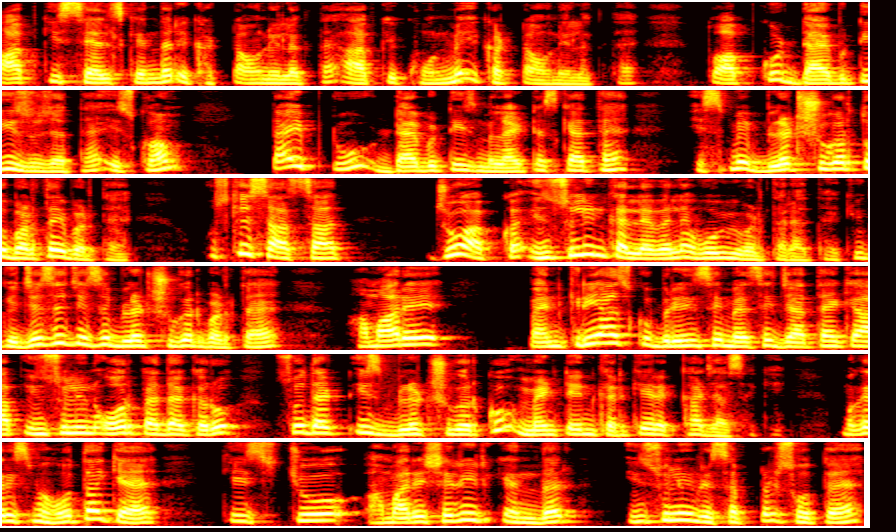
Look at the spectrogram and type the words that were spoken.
आपकी सेल्स के अंदर इकट्ठा होने लगता है, आपके खून में इकट्ठा होने लगता है। तो आपको डायबिटीज़ हो जाता है। इसको हम टाइप टू डायबिटीज़ मेलाइटिस कहते हैं। इसमें ब्लड शुगर तो बढ़ता ही बढ़ता है। उसके साथ साथ जो आपका इंसुलिन का लेवल है, वो भी बढ़ता रहता है। क्योंकि जैसे जैसे ब्लड शुगर बढ़ता है, हमारे पैनक्रियाज को ब्रेन से मैसेज जाता है कि आप इंसुलिन और पैदा करो सो दैट इस ब्लड शुगर को मेंटेन करके रखा जा सके। मगर इसमें होता क्या है कि जो हमारे शरीर के अंदर इंसुलिन रिसेप्टर्स होते हैं,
